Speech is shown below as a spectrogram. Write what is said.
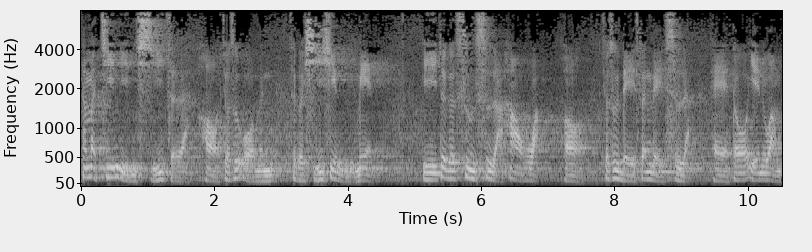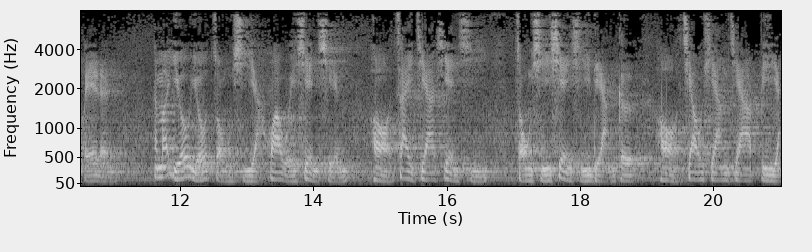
那么经营习者啊，哦，就是我们这个习性里面，以这个世事啊好往哦，就是累生累世啊，哎，都冤枉别人。那么有有种习啊，化为现行。哦，在家现习，总习现习两个哦，交相加逼呀，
